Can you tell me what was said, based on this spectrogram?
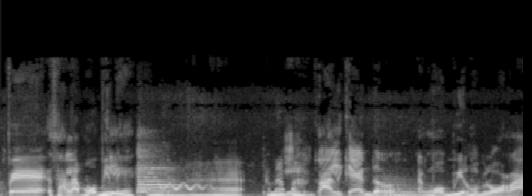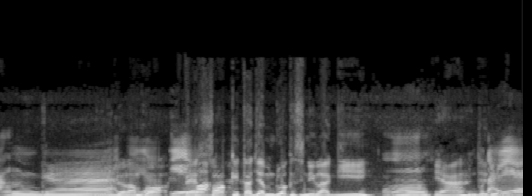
sampai salah mobil ya Enggak. Kenapa? Ih, kali keder yang mobil mobil orang. Enggak. Udah iya. Mpok. Iya. Besok kita jam 2 ke sini lagi. Hmm. Ya, jadi aja.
